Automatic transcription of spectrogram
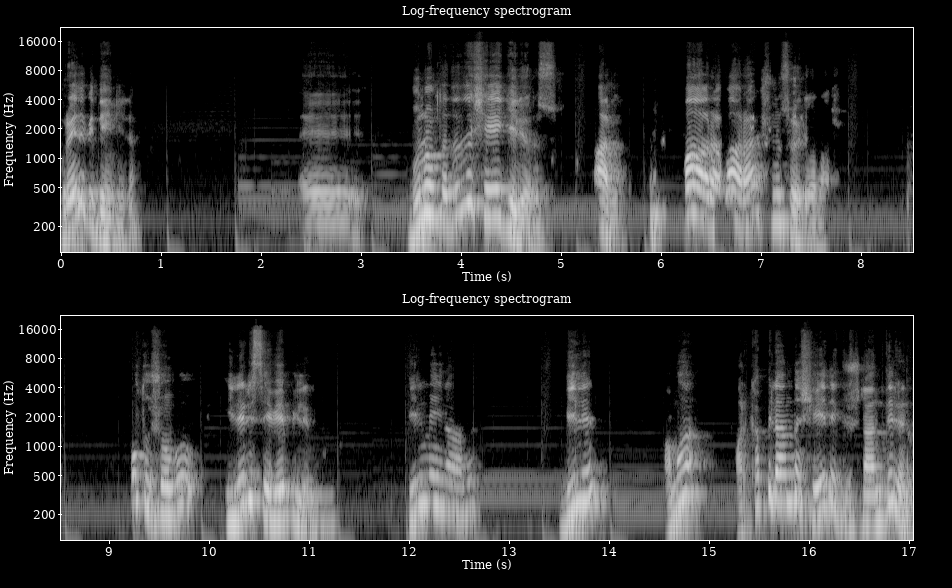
Buraya da bir değinelim. Ee, bu noktada da şeye geliyoruz. Abi bağıra bağıra şunu söylüyorlar. Photoshop'u ileri seviye bilin. Bilmeyin abi. Bilin ama arka planda şeyi de güçlendirin.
